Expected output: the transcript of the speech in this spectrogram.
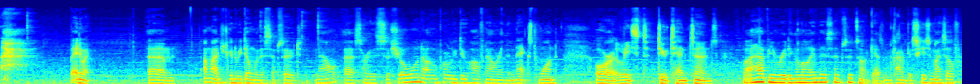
but anyway, um, I'm actually going to be done with this episode now. Uh, sorry, this is a short one. I will probably do half an hour in the next one, or at least do 10 turns. But I have been reading a lot in this episode, so I guess I'm kind of excusing myself.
